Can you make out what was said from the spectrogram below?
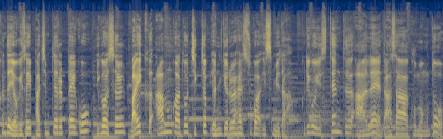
근데 여기서 이 받침대를 빼고 이것을 마이크 암과도 직접 연결을 할 수가 있습니다. 그리고 이 스탠드 안에 나사 구멍도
